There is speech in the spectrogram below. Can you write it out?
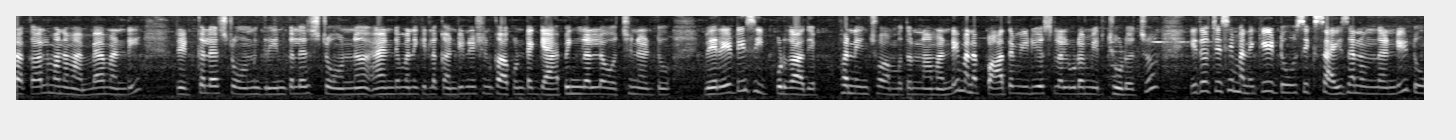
రకాలు మనం అమ్మామండి. Red colour stone green colour stone and మనకి ఇట్లా కంటిన్యూషన్ కాకుండా గ్యాపింగ్లలో వచ్చినట్టు. వెరైటీస్ ఇప్పుడు కాదు ఎప్పటి నుంచో అమ్ముతున్నామండి. మన పాత వీడియోస్లలో కూడా మీరు చూడొచ్చు. ఇది వచ్చేసి మనకి టూ సిక్స్ సైజ్ అని ఉందండి. టూ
